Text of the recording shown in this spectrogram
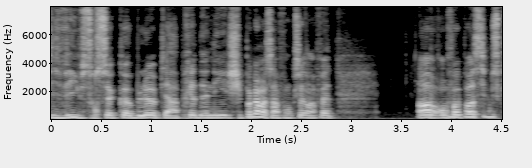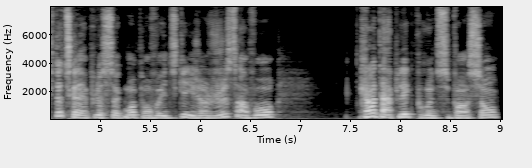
puis vivre sur ce cob-là, puis après donner. Je sais pas comment ça fonctionne en fait. Ah, on va passer, parce que toi tu connais plus ça que moi, puis on va éduquer les gens. Je veux juste savoir, quand tu appliques pour une subvention,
